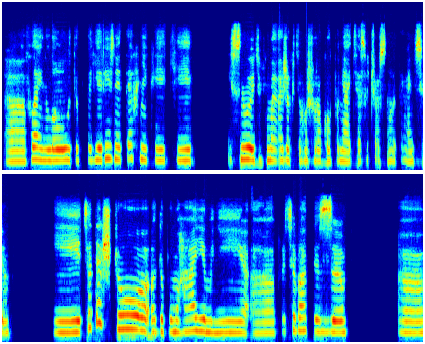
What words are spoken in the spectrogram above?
а, Flying. Тобто є різні техніки, які існують в межах цього широкого поняття сучасного танцю. І це те, що, допомагає мені, а, працювати з, а,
